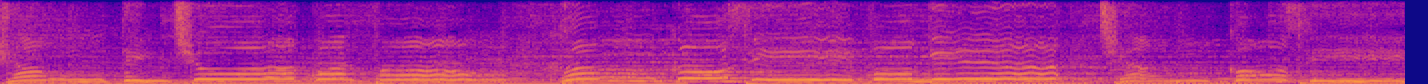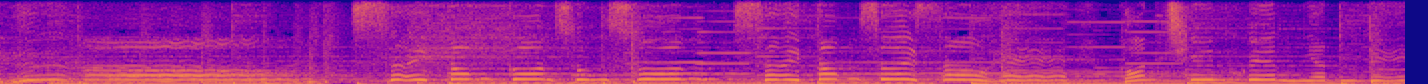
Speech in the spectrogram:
Trong tình chúa quan phòng không có gì vô nghĩa, chẳng có gì hư hao. Sợi tóc con rụng xuống, sợi tóc rơi sau hè, con chim khuyên nhặt về,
